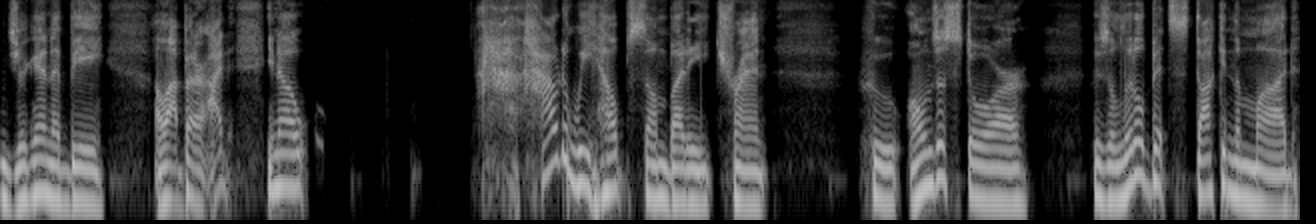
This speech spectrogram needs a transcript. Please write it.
things, you're gonna be a lot better. I you know, how do we help somebody, Trent, who owns a store, who's a little bit stuck in the mud?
